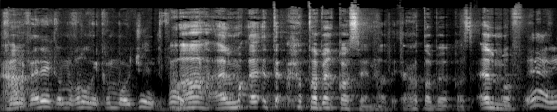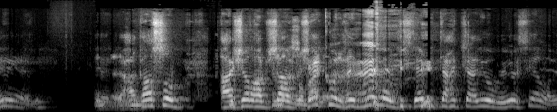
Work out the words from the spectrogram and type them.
في فريق المفروض يكون موجود فوق. آه الم... حطها بين قوسين هذه. حطها بين قوسين. المفروض. يعني يعني غصب حاشرها المغصوب شكو. الحين ميلان إيش تبي؟ تحكي على اليومي بس يلا.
